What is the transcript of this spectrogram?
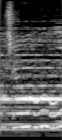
祝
